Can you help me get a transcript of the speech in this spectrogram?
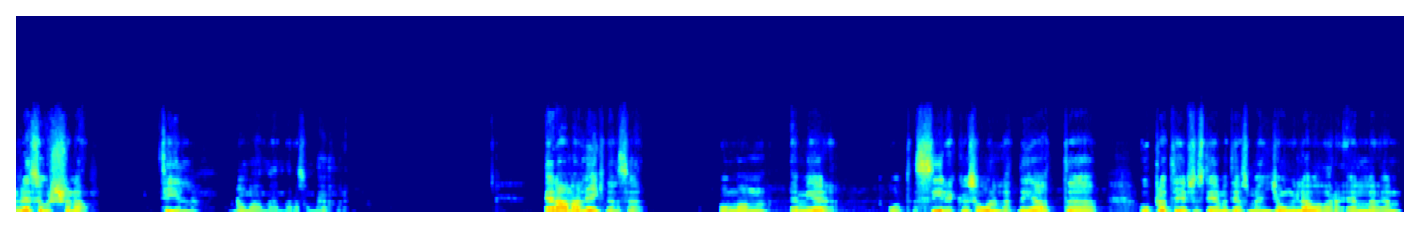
resurserna till de användare som behöver det. En annan liknelse, om man är mer åt cirkushållet, det är att eh, operativsystemet är som en jonglör eller en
